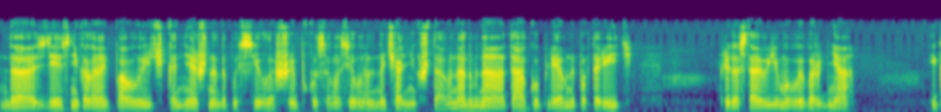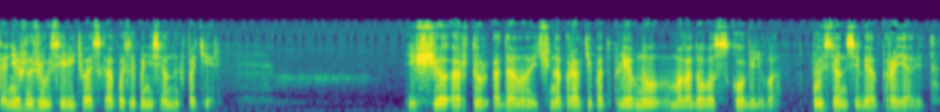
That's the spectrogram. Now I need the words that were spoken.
Да, здесь Николай Павлович, конечно, допустил ошибку, согласился начальник штаба. Надо бы на атаку плевны повторить, предоставив ему выбор дня. И, конечно же, усилить войска после понесенных потерь. Еще, Артур Адамович, направьте под плевну молодого Скобелева. Пусть он себя проявит.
